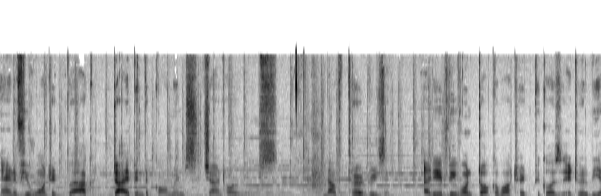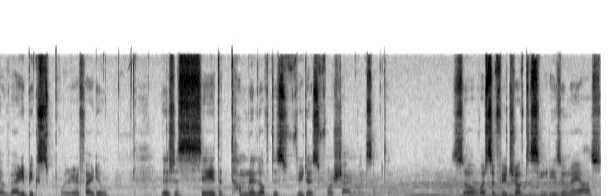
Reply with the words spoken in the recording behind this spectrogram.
And if you want it back type in the comments giant horror rooms now the third reason. I really won't talk about it because it will be a very big spoiler if i do let's just say the thumbnail of this video is foreshadowing something. So, what's the future of the series, you may ask?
